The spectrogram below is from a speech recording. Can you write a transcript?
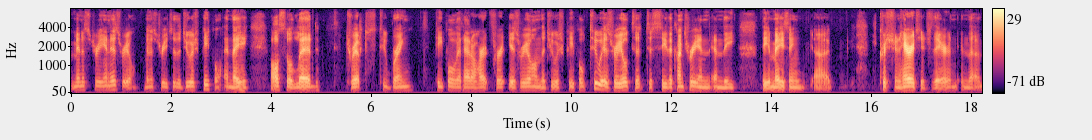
ministry in Israel, ministry to the Jewish people, and they also led trips to bring people that had a heart for Israel and the Jewish people to Israel to, to see the country and, and the the amazing uh, Christian heritage there in, the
